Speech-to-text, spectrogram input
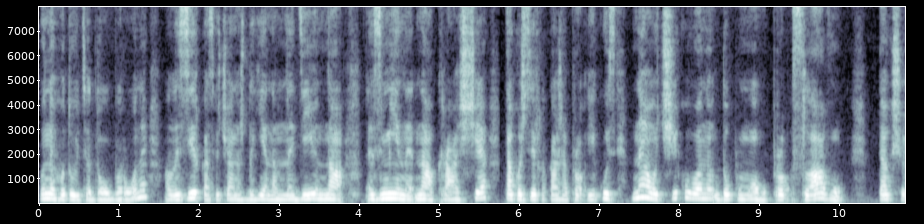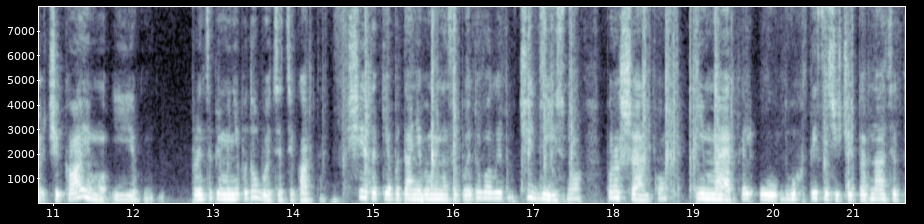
вони готуються до оборони, але зірка, звичайно ж, дає нам надію на зміни на краще. Також зірка каже про якусь неочікувану допомогу, про славу. Так що чекаємо, і, принципі, мені подобаються ці карти. Ще таке питання ви мене запитували: чи дійсно Порошенко і Меркель у 2014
